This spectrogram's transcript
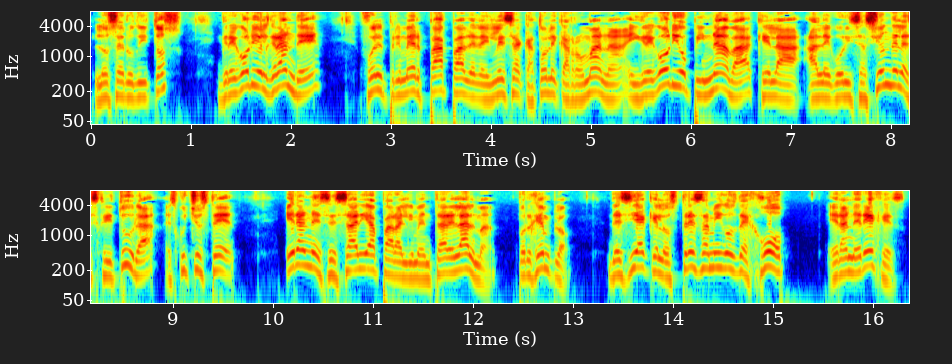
los eruditos? Gregorio el Grande fue el primer papa de la Iglesia Católica Romana y Gregorio opinaba que la alegorización de la escritura, escuche usted, era necesaria para alimentar el alma. Por ejemplo, decía que los tres amigos de Job eran herejes,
